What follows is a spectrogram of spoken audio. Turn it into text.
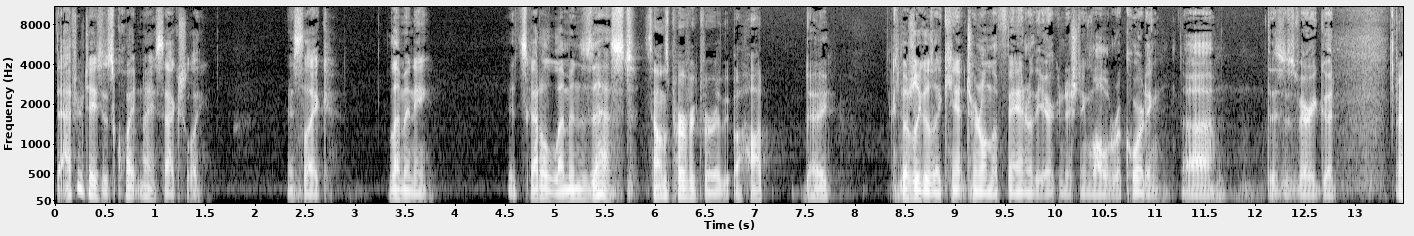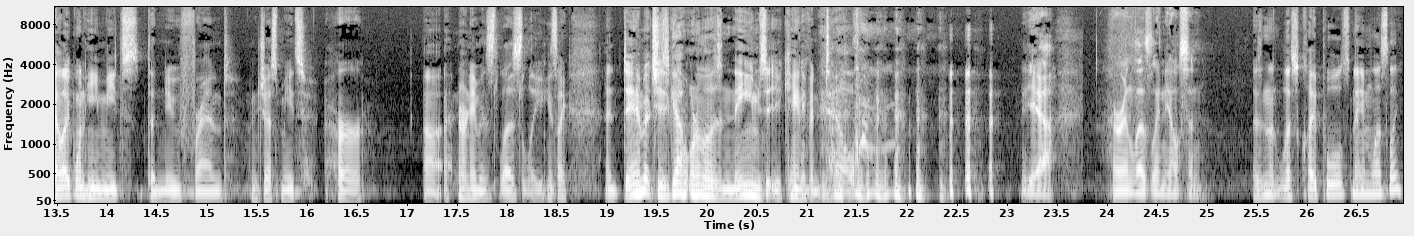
The aftertaste is quite nice, actually. It's like lemony. It's got a lemon zest, Sounds perfect for a hot day. especially because I can't turn on the fan or the air conditioning while we're recording. Uh, this is very good. I like when he meets the new friend and just meets her. Uh, her name is Leslie. He's like, and damn it, she's got one of those names that you can't even tell. Yeah, her and Leslie Nielsen. Isn't it Les Claypool's name, Leslie?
